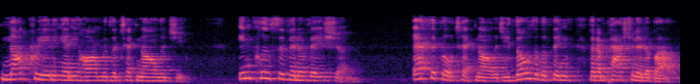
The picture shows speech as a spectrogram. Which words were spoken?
Not creating any harm with the technology. Inclusive innovation. Ethical technology. Those are the things that i'm passionate about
